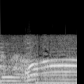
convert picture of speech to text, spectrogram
Oh!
